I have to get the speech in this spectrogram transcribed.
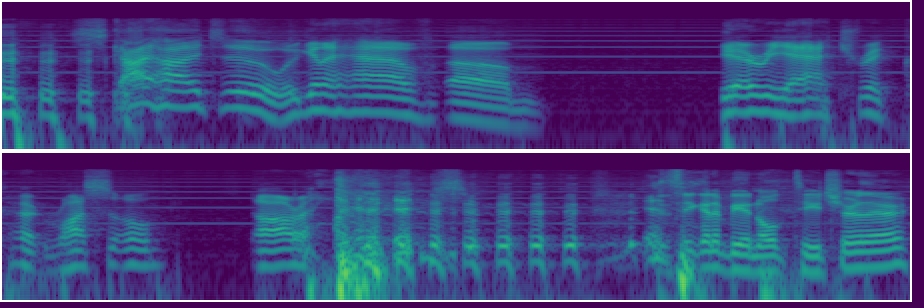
Sky High too. We're gonna have um, geriatric Kurt Russell starring. in it. Is he gonna be an old teacher there,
